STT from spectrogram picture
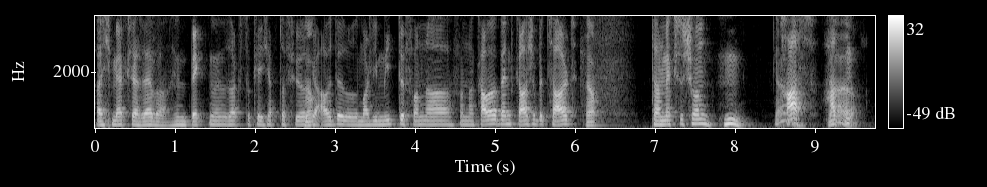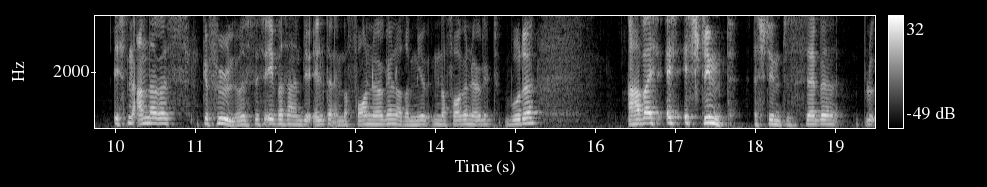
Aber ich merke es ja selber. Im Becken, wenn du sagst, okay, ich habe dafür Ja. gearbeitet oder mal die Miete von einer, von einer Coverband-Gage bezahlt, Ja. Dann merkst du schon, hm, Ja. krass, hat Ja. ein, ist ein anderes Gefühl. Das ist eh, was einem die Eltern immer vornörgeln oder mir immer vorgenörgelt wurde. Aber es, es, es stimmt. Es stimmt. Das ist dasselbe, blö-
